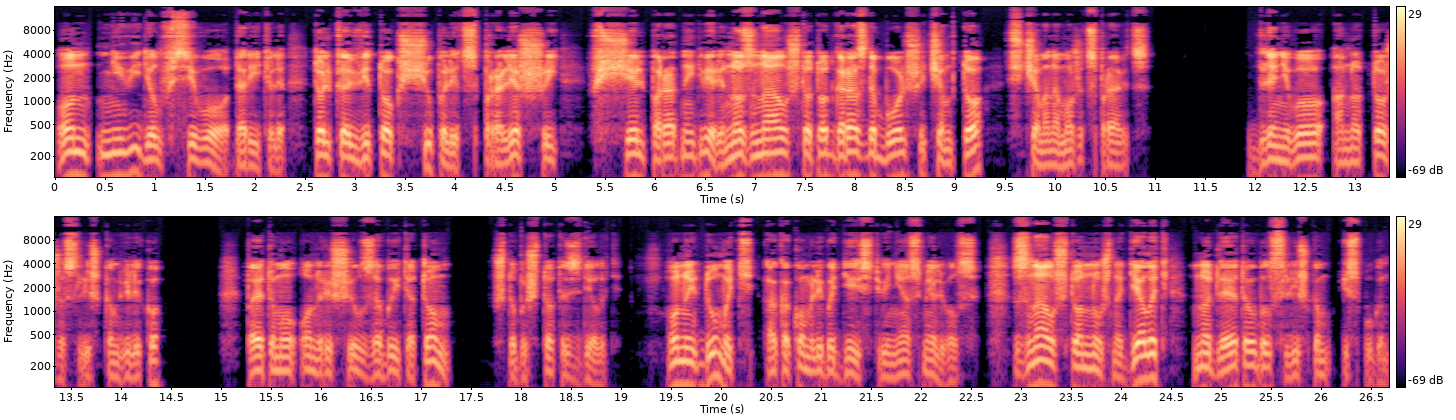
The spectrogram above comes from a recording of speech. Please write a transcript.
Он не видел всего дарителя, только виток щупалец, пролезший в щель парадной двери, но знал, что тот гораздо больше, чем то, с чем она может справиться. Для него оно тоже слишком велико, поэтому он решил забыть о том, чтобы что-то сделать. Он и думать о каком-либо действии не осмеливался. Знал, что нужно делать, но для этого был слишком испуган.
